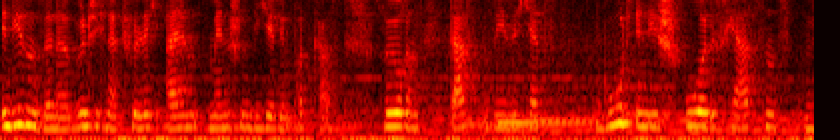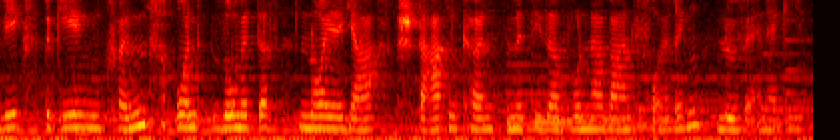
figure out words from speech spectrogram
in diesem Sinne wünsche ich natürlich allen Menschen, die hier den Podcast hören, dass sie sich jetzt gut in die Spur des Herzenswegs begehen können und somit das neue Jahr starten können mit dieser wunderbaren feurigen Löwe-Energie.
